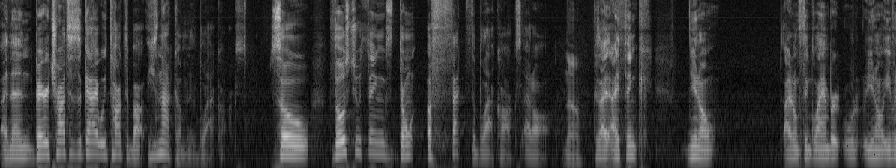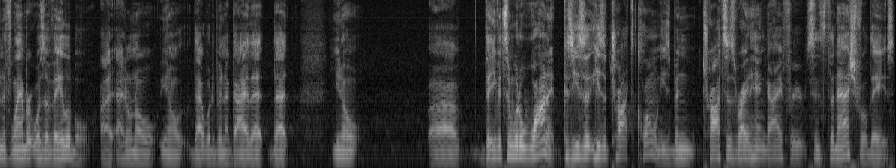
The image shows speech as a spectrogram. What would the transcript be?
and then Barry Trotz is a guy we talked about. He's not coming to the Blackhawks. So those two things don't affect the Blackhawks at all. No. Because I, I think, you know, I don't think Lambert would, you know, even if Lambert was available, I, I don't know, you know, that would have been a guy that, that, you know, uh, Davidson would have wanted because he's a he's a Trotz clone. He's been Trotz's right hand guy for since the Nashville days.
